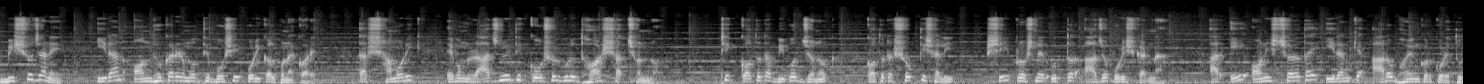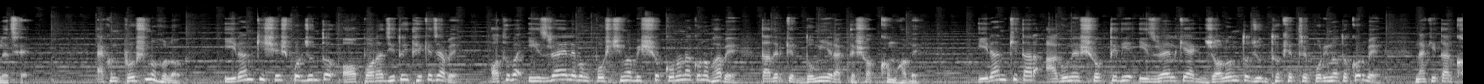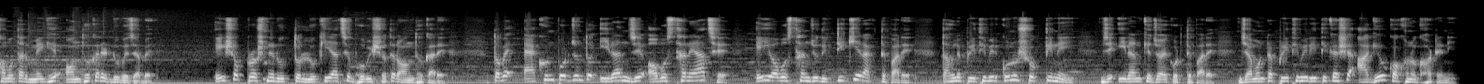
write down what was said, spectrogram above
বিশ্ব জানে ইরান অন্ধকারের মধ্যে বসেই পরিকল্পনা করে। তার সামরিক এবং রাজনৈতিক কৌশলগুলো ধর স্বাচ্ছন্ন ঠিক কতটা বিপজ্জনক, কতটা শক্তিশালী, সেই প্রশ্নের উত্তর আজও পরিষ্কার না। আর এই অনিশ্চয়তায় ইরানকে আরও ভয়ঙ্কর করে তুলেছে। এখন প্রশ্ন হলো, ইরান কি শেষ পর্যন্ত অপরাজিতই থেকে যাবে? অথবা ইসরায়েল এবং পশ্চিমা বিশ্ব কোনো না কোনোভাবে তাদেরকে দমিয়ে রাখতে সক্ষম হবে? ইরান কি তার আগুনের শক্তি দিয়ে ইসরায়েলকে এক জ্বলন্ত যুদ্ধক্ষেত্রে পরিণত করবে, নাকি তার ক্ষমতার মেঘে অন্ধকারে ডুবে যাবে? এইসব প্রশ্নের উত্তর লুকিয়ে আছে ভবিষ্যতের অন্ধকারে। তবে এখন পর্যন্ত ইরান যে অবস্থানে আছে, এই অবস্থান যদি টিকিয়ে রাখতে পারে, তাহলে পৃথিবীর কোনো শক্তি নেই যে ইরানকে জয় করতে পারে, যেমনটা পৃথিবীর ইতিহাসে আগেও কখনো ঘটেনি।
